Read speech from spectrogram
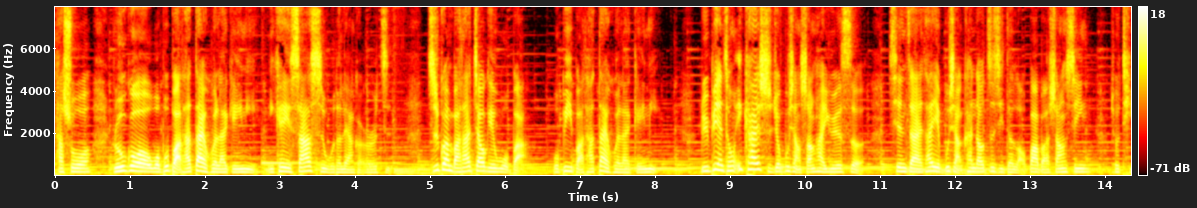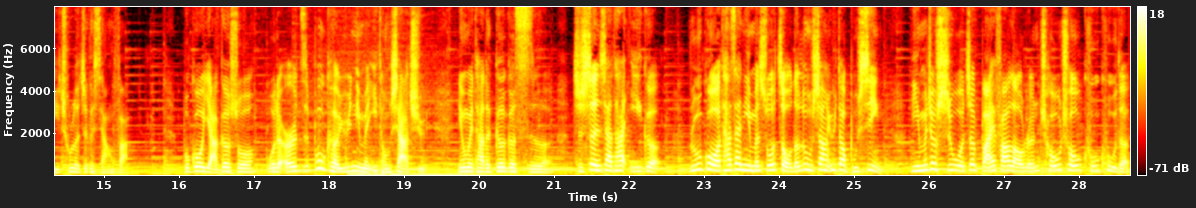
他说：“如果我不把他带回来给你，你可以杀死我的两个儿子，只管把他交给我吧。” 我必把他带回来给你。吕便从一开始就不想伤害约瑟，现在他也不想看到自己的老爸爸伤心，就提出了这个想法。不过雅各说：“我的儿子不可与你们一同下去，因为他的哥哥死了，只剩下他一个。如果他在你们所走的路上遇到不幸，你们就使我这白发老人愁愁苦苦的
